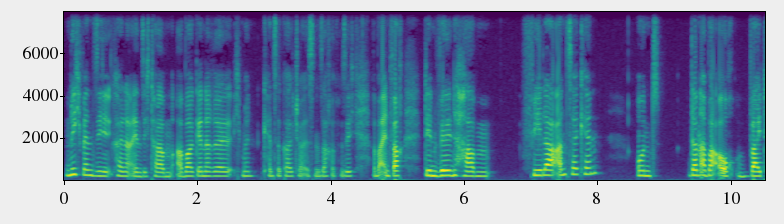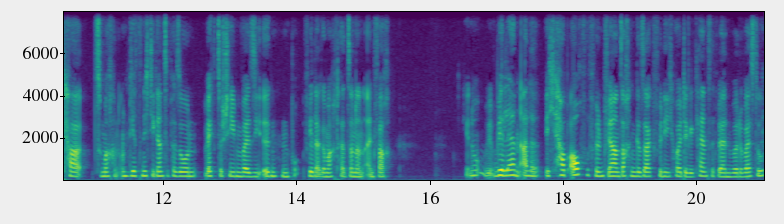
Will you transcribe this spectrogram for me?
nicht, wenn sie keine Einsicht haben, aber generell, ich meine, Cancel Culture ist eine Sache für sich, aber einfach den Willen haben, Fehler anzuerkennen und dann aber auch weiterzumachen und jetzt nicht die ganze Person wegzuschieben, weil sie irgendeinen Fehler gemacht hat, sondern einfach, you know, wir, wir lernen alle. Ich habe auch vor fünf Jahren Sachen gesagt, für die ich heute gecancelt werden würde, weißt du?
